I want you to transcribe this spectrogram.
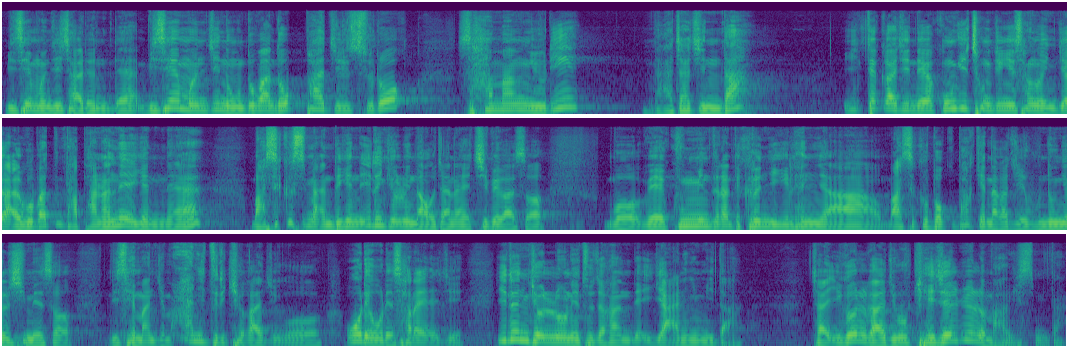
미세먼지 자료인데 미세먼지 농도가 높아질수록 사망률이 낮아진다. 이때까지 내가 공기청정기 상을 이제 알고 봤더니 다 반환해야겠네. 마스크 쓰면 안 되겠네. 이런 결론이 나오잖아요. 집에 가서 뭐 왜 국민들한테 그런 얘기를 했냐. 마스크 벗고 밖에 나가지 운동 열심히 해서 미세먼지 많이 들이켜가지고 오래오래 살아야지. 이런 결론에 도착하는데 이게 아닙니다. 자, 이걸 가지고 계절별로 하겠습니다.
